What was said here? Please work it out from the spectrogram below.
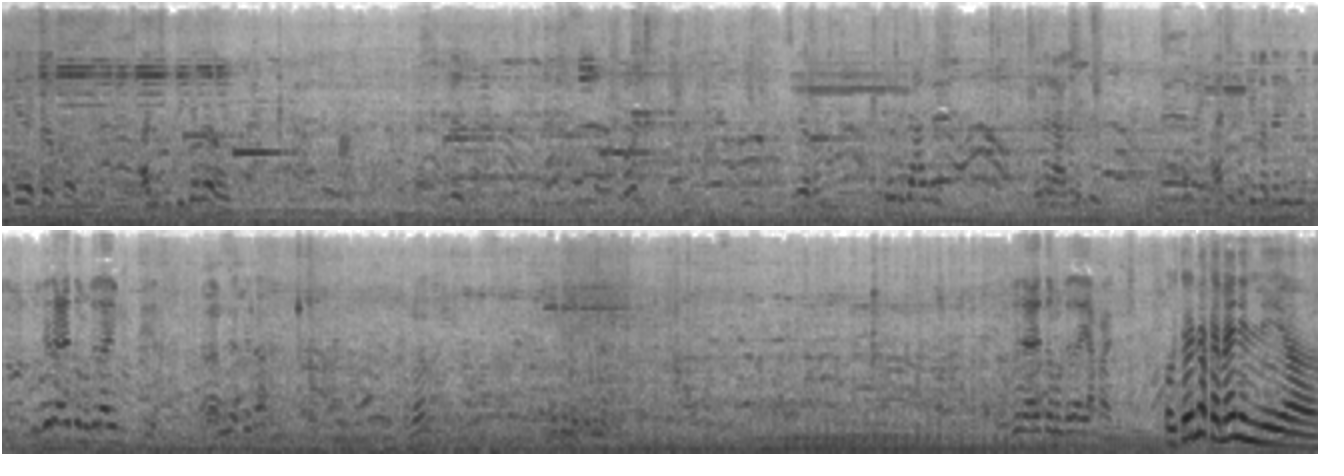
ده كده اتشال خالص. عايز تحطيه كده؟ اهو هنا العجله كده كده من غير عده من غير اي تعملها كده تمام كده من غير عده من غير اي حاجة قلت لنا كمان إن آه،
